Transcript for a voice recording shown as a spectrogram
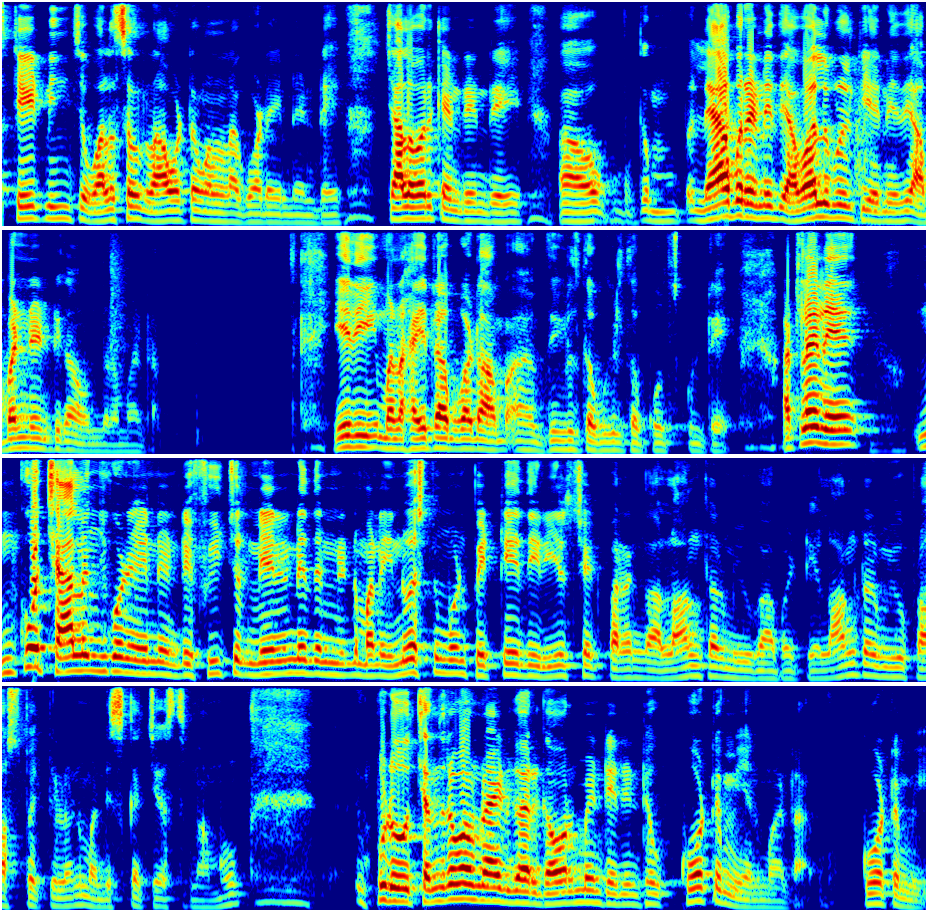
స్టేట్ నుంచి వలసలు రావటం వలన కూడా ఏంటంటే చాలా వరకు ఏంటంటే లేబర్ అనేది అవైలబిలిటీ అనేది అబండెంట్గా ఉందన్నమాట. ఏది మన హైదరాబాద్ వీళ్ళతో వీళ్ళతో పోల్చుకుంటే. అట్లనే ఇంకో ఛాలెంజ్ కూడా ఏంటంటే ఫ్యూచర్ నేనేది ఏంటంటే మన ఇన్వెస్ట్మెంట్ పెట్టేది రియల్ ఎస్టేట్ పరంగా లాంగ్ టర్మ్ వ్యూ కాబట్టి లాంగ్ టర్మ్ వ్యూ ప్రాస్పెక్టివ్లను మనం డిస్కస్ చేస్తున్నాము. ఇప్పుడు చంద్రబాబు నాయుడు గారి గవర్నమెంట్ ఏంటంటే కూటమి అనమాట కూటమి.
